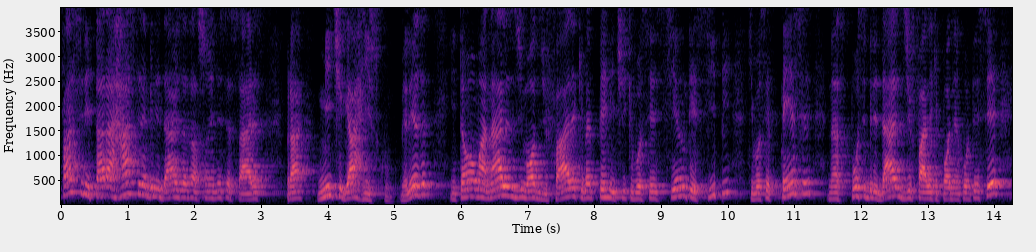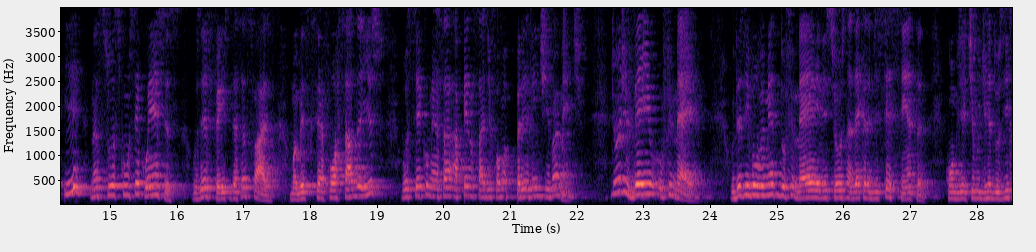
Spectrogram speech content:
facilitar a rastreabilidade das ações necessárias para mitigar risco, beleza? Então é uma análise de modo de falha que vai permitir que você se antecipe, que você pense nas possibilidades de falha que podem acontecer e nas suas consequências, os efeitos dessas falhas. Uma vez que você é forçado a isso, você começa a pensar de forma preventivamente. De onde veio o FIMEA? O desenvolvimento do FIMEA iniciou-se na década de 60, com o objetivo de reduzir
